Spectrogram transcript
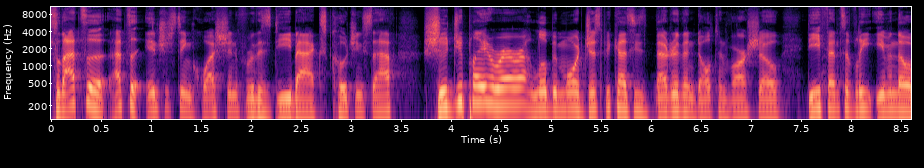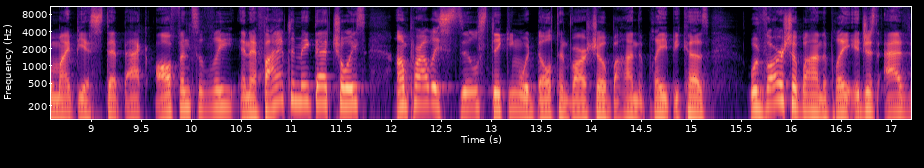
So that's a that's an interesting question for this D-backs coaching staff. Should you play Herrera a little bit more just because he's better than Dalton Varsho defensively, even though it might be a step back offensively? And if I had to make that choice, I'm probably still sticking with Dalton Varsho behind the plate because with Varsho behind the plate, it just adds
